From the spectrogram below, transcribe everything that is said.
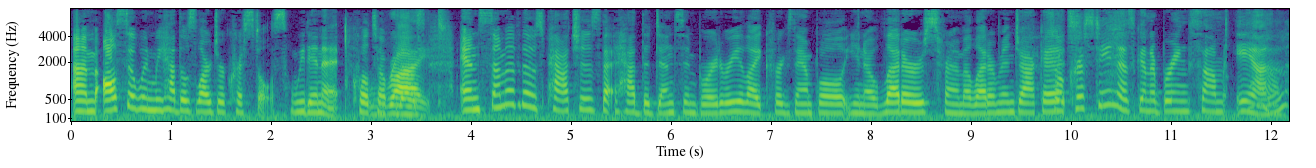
Um, also, when we had those larger crystals, we didn't quilt over Right. those. And some of those patches that had the dense embroidery, like for example, you know, letters from a Letterman jacket. So Christina is going to bring some in.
